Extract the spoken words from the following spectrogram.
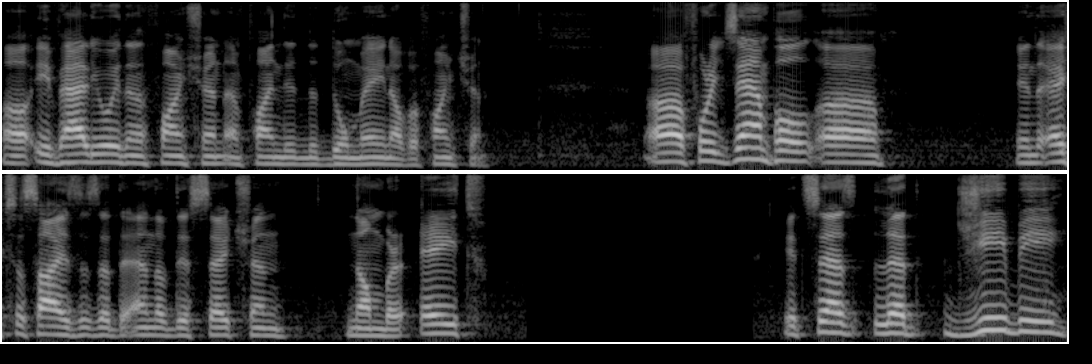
uh, evaluating a function and finding the domain of a function. Uh, for example, uh, in the exercises at the end of this section, number 8, it says let g be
